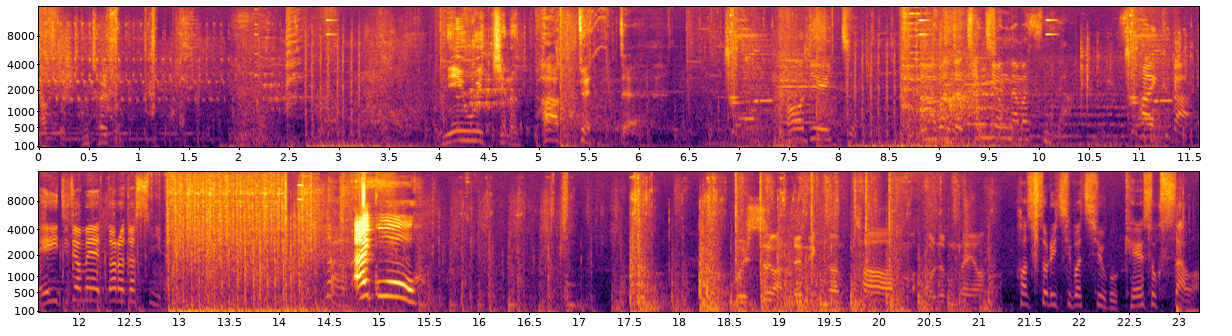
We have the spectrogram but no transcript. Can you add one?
앞쪽 정찰 중. 네 위치는 파악됐다. 어디에 있지? 운반자 1명 남았습니다. 스파이크가 A 지점에 떨어졌습니다. 아이고 물스가 안 되니까 참 어렵네요. 헛소리 집어치우고 계속 싸워.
